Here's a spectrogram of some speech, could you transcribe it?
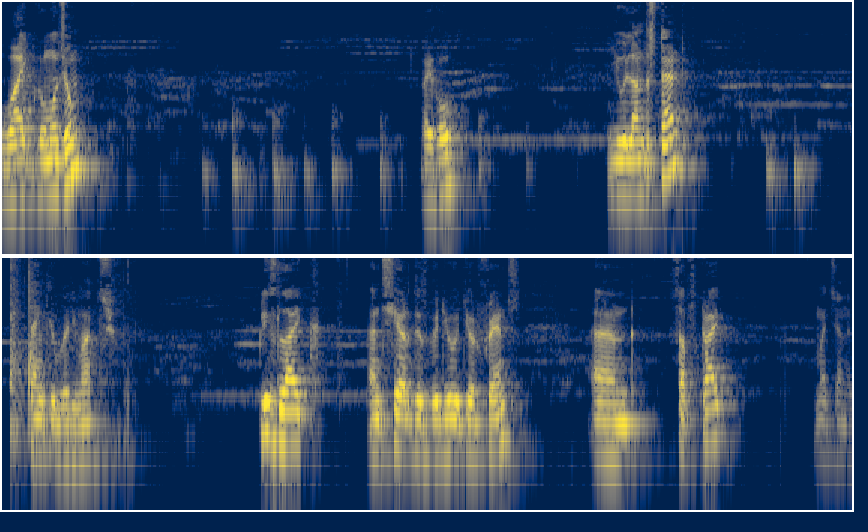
Y chromosome. I hope you will understand. Thank you very much. Please like and share this video with your friends and subscribe my channel.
